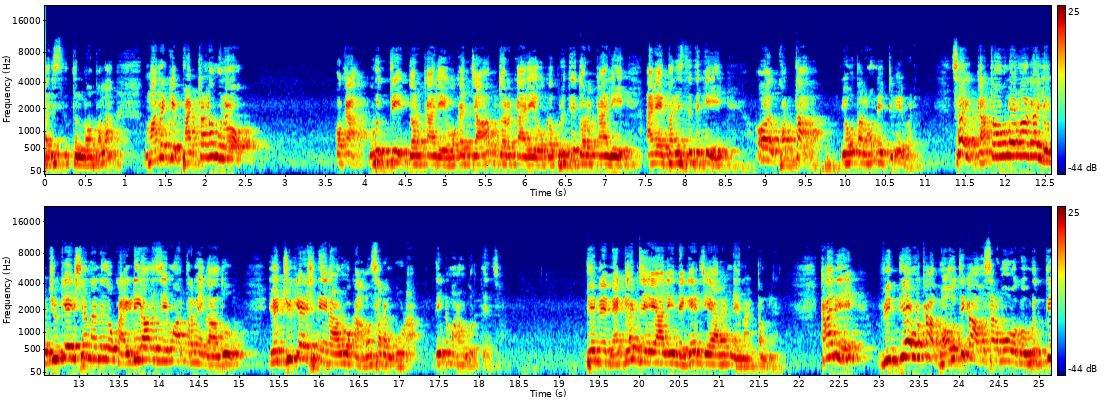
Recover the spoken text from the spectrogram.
పరిస్థితుల లోపల మనకి పట్టణంలో ఒక వృత్తి దొరకాలి ఒక జాబ్ దొరకాలి ఒక వృత్తి దొరకాలి అనే పరిస్థితికి కొత్త యువతరం నెట్టివేయబడింది. సో గతంలో లాగా ఎడ్యుకేషన్ అనేది ఒక ఐడియాలజీ మాత్రమే కాదు. ఎడ్యుకేషన్ ఈనాడు ఒక అవసరం కూడా. దీన్ని మనం గుర్తించాలి దీన్ని నెగ్లెక్ట్ చేయాలి నెగేట్ చేయాలని నేను అంటం లేదు. కానీ విద్య ఒక భౌతిక అవసరము ఒక వృత్తి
